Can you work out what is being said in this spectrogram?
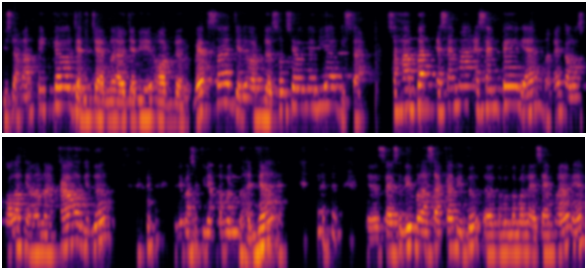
bisa artikel jadi channel jadi order website jadi order sosial media bisa sahabat SMA SMP ya. Makanya kalau sekolah jangan nakal gitu. Jadi masih punya teman banyak. Ya, saya sendiri merasakan itu eh, teman-teman SMA ya.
